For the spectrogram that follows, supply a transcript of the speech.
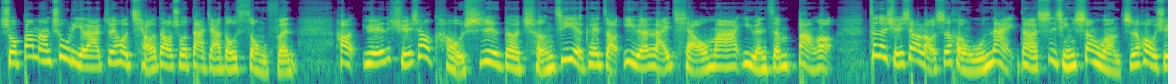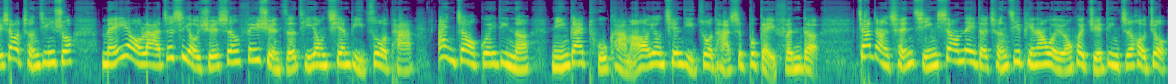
说帮忙处理啦。最后瞧到说大家都送分。好，原学校考试的成绩也可以找议员来瞧吗？议员真棒哦。这个学校老师很无奈。那事情上网之后，学校澄清说没有啦，这是有学生非选择题用铅笔作答。按照规定呢，你应该涂卡嘛哦，用铅笔作答是不给分的。家长陈情，校内的成绩评量委员会决定之后就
